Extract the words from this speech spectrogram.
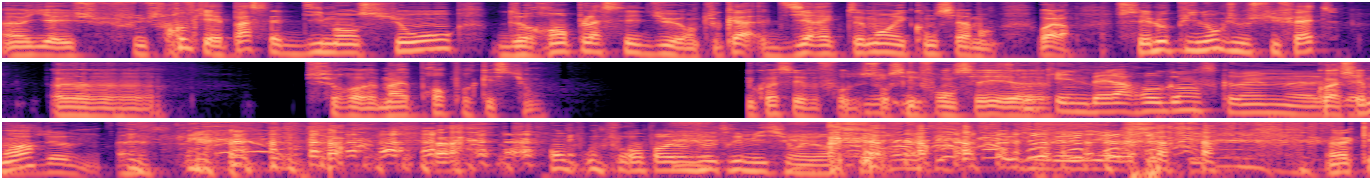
Euh, je trouve qu'il n'y avait pas cette dimension de remplacer Dieu, en tout cas directement et consciemment. Voilà, c'est l'opinion que je me suis faite sur ma propre question. C'est quoi ces sourcils froncés Je trouve euh, qu'il y a une belle arrogance quand même. euh, Quoi, chez moi on, on pourra en parler dans une autre émission éventuellement. mais c'est pas ce que je voulais dire là-dessus. Ok,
